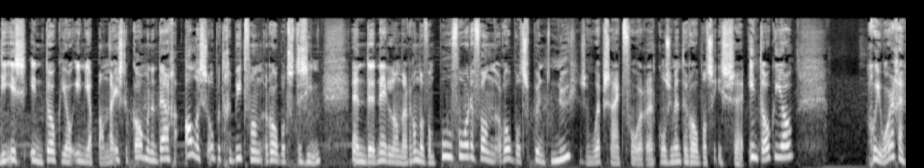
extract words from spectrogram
Die is in Tokio in Japan. Daar is de komende dagen alles op het gebied van robots te zien. En de Nederlander Randall van Poelvoorde van robots.nu... dus een website voor uh, consumentenrobots, is uh, in Tokio. Goedemorgen.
